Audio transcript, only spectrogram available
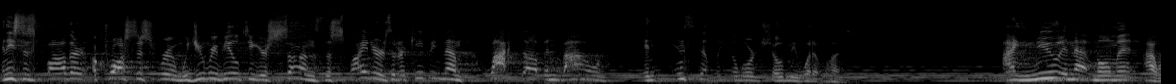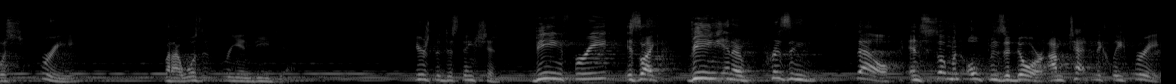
And he says, Father, across this room, would you reveal to your sons the spiders that are keeping them locked up and bound? And instantly the Lord showed me what it was. I knew in that moment I was free, but I wasn't free indeed yet. Here's the distinction being free is like being in a prison cell and someone opens the door. I'm technically free,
